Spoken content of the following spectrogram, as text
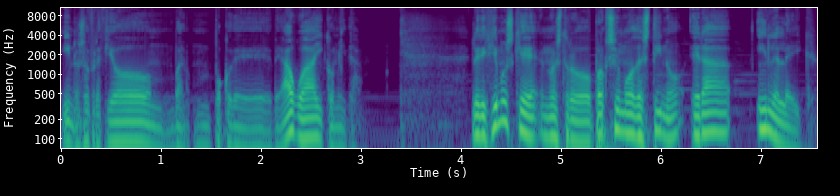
y nos ofreció bueno, un poco de, de agua y comida. Le dijimos que nuestro próximo destino era Inle Lake,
